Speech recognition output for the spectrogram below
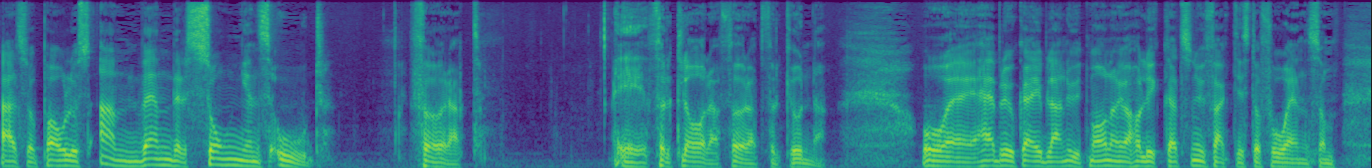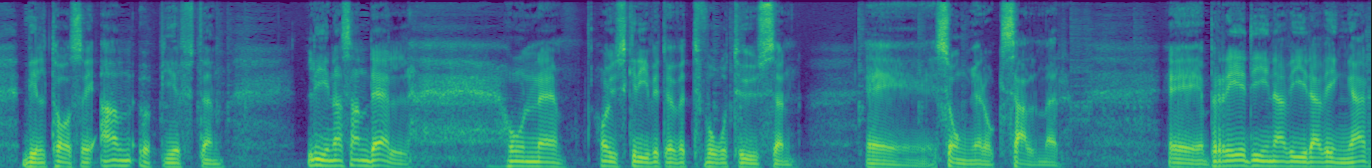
Alltså Paulus använder sångens ord för att eh, förklara, för att förkunna. Och eh, här brukar jag ibland utmana, och jag har lyckats nu faktiskt att få en som vill ta sig an uppgiften. Lina Sandell, hon eh, har ju skrivit över 2000 eh, sånger och salmer. Eh, Bred dina vida vingar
